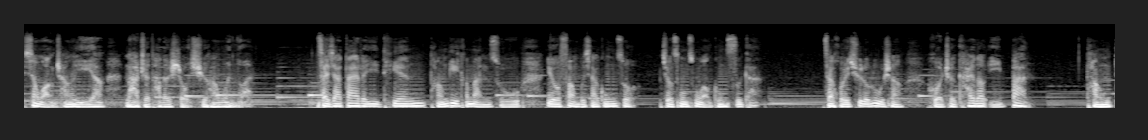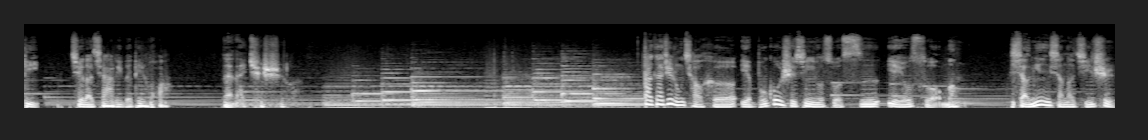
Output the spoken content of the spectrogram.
像往常一样拉着他的手嘘寒问暖。在家待了一天，堂弟很满足，又放不下工作，就匆匆往公司赶。在回去的路上，火车开到一半，堂弟接了家里的电话，奶奶去世了。大概这种巧合也不过是心有所思，夜有所梦，想念想到极致，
